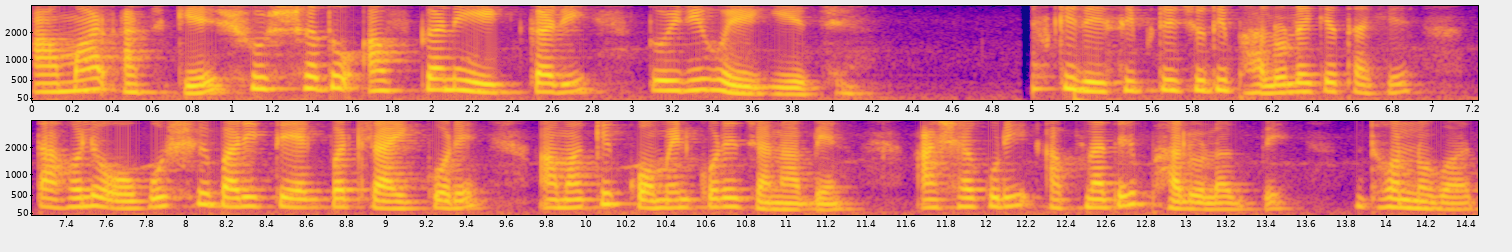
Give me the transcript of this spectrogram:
আমার আজকে সুস্বাদু আফগানি এগ কারি তৈরি হয়ে গিয়েছে। আজকে রেসিপিটি যদি ভালো লেগে থাকে, তাহলে অবশ্যই বাড়িতে একবার ট্রাই করে আমাকে কমেন্ট করে জানাবেন। আশা করি আপনাদের ভালো লাগবে। ধন্যবাদ।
